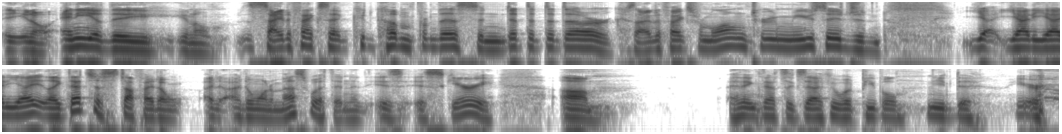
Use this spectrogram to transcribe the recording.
you know any of the you know side effects that could come from this and da da da da or side effects from long term usage and ya- yada yada yada like that's just stuff I don't I, I don't want to mess with and it is is scary. Um, I think that's exactly what people need to hear.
